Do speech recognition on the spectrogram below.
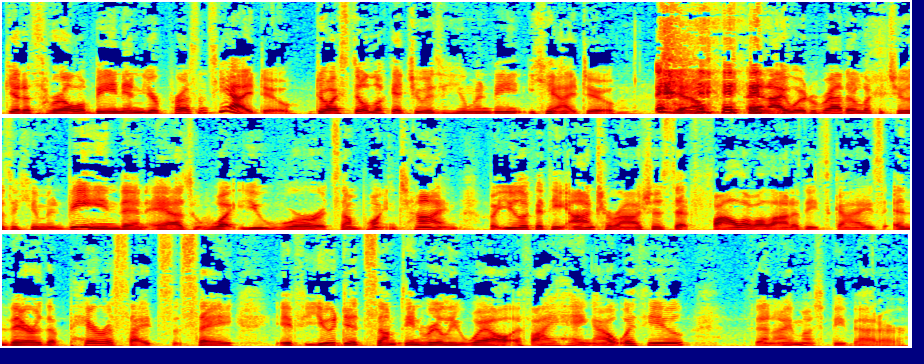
get a thrill of being in your presence? Yeah, I do. Do I still look at you as a human being? Yeah, I do. You know, and I would rather look at you as a human being than as what you were at some point in time. But you look at the entourages that follow a lot of these guys, and they're the parasites that say, if you did something really well, if I hang out with you, then I must be better.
